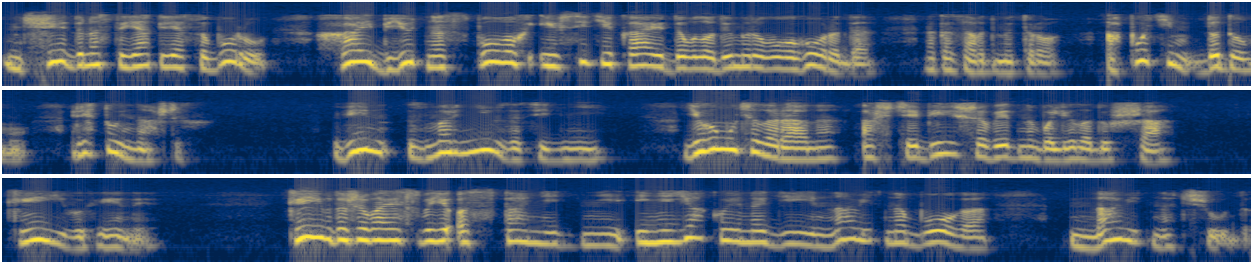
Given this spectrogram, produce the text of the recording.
мчи до настоятеля собору, хай б'ють на сполох і всі тікають до Володимирового города, наказав Дмитро, а потім додому. Рятуй наших. Він змарнів за ці дні. Його мучила рана, а ще більше, видно, боліла душа. Київ гине. Київ доживає свої останні дні і ніякої надії навіть на Бога, навіть на чудо.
